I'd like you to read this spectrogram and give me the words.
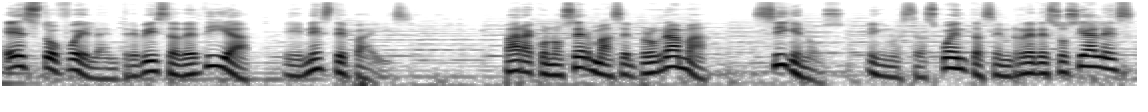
Esto fue la entrevista del día en este país. Para conocer más el programa, síguenos en nuestras cuentas en redes sociales.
